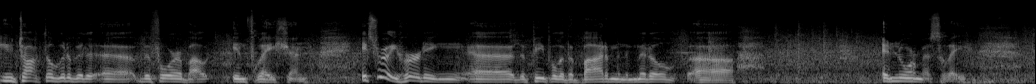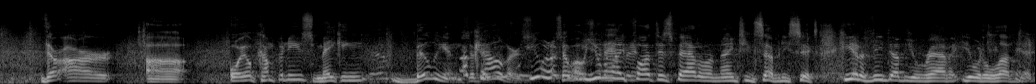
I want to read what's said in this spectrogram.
you talked a little bit uh, before about inflation. It's really hurting uh, the people at the bottom and the middle uh, enormously. There are uh, oil companies making billions okay. of dollars. You, and, so you and I fought this battle in 1976. He had a VW Rabbit. You would have loved it.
